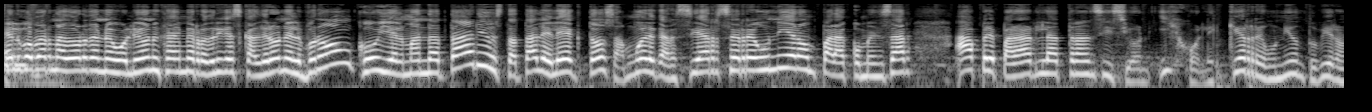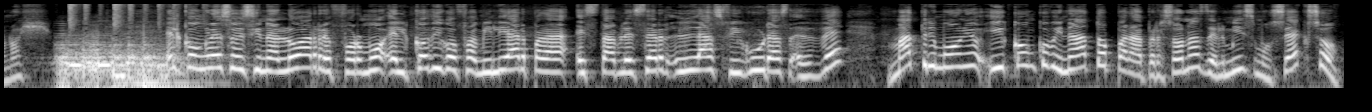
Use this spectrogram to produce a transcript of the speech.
El gobernador de Nuevo León, Jaime Rodríguez Calderón el Bronco, y el mandatario estatal electo, Samuel García, se reunieron para comenzar a preparar la transición. Híjole, qué reunión hoy. El Congreso de Sinaloa reformó el Código Familiar para establecer las figuras de matrimonio y concubinato para personas del mismo sexo.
